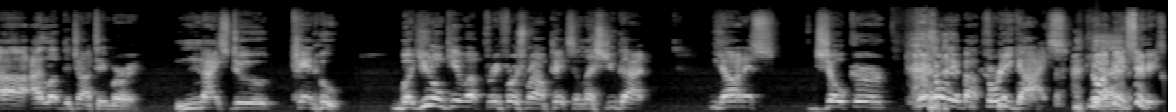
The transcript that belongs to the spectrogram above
Uh, I love DeJounte Murray. Nice dude, can hoop. But you don't give up three first round picks unless you got Giannis, Joker. There's only about three guys. No, yeah, I'm being serious.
